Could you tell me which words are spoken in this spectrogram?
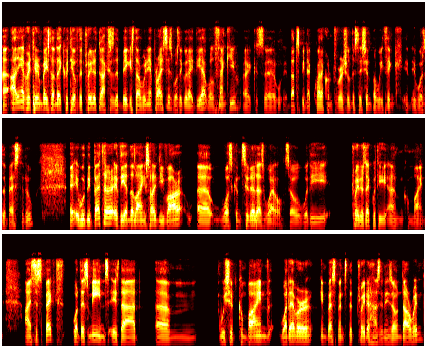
uh, adding a criterion based on the equity of the trader to access the biggest Darwinia prices was a good idea. Well, thank you, because uh, uh, that's been a quite a controversial decision, but we think it, it, was the best to do. It would be better if the underlying strategy VAR uh, was considered as well. So with the trader's equity um, combined. I suspect what this means is that um, we should combine whatever investments the trader has in his own Darwin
